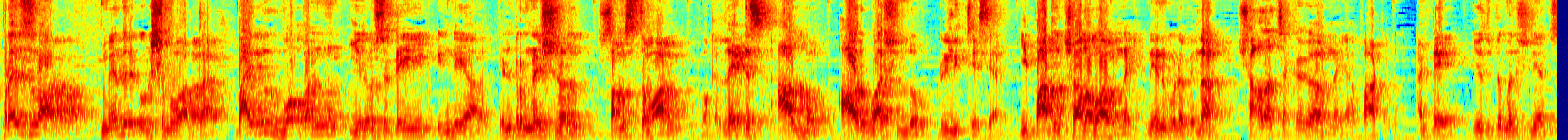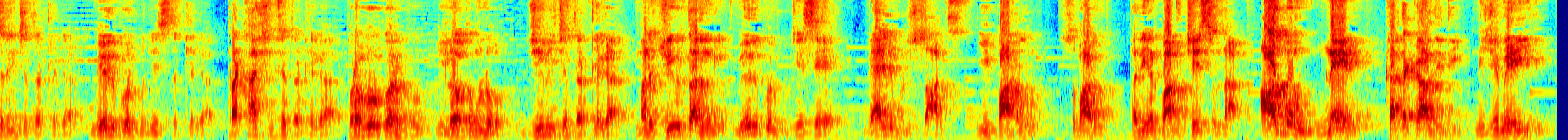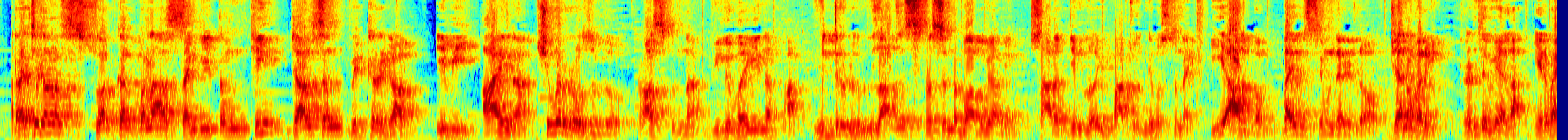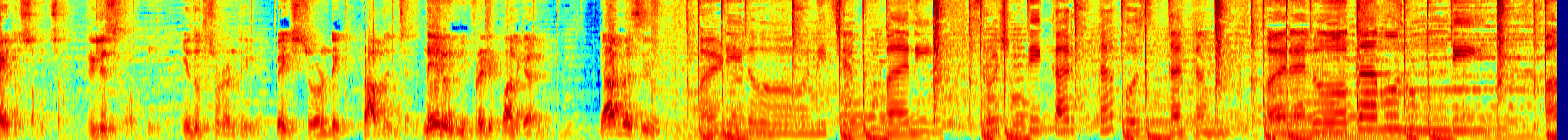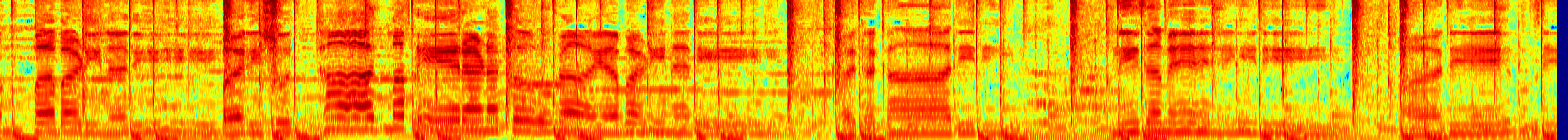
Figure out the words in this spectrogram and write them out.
Praise lord మీ అందరికి ఒక శుభవార్త. Bible open university India international సంస్థ వారు ఒక లేటెస్ట్ ఆల్బమ్ ఆరు భాషల్లో రిలీజ్ చేశారు. ఈ పాటలు చాలా బాగున్నాయి నేను కూడా విన్నాను. చాలా చక్కగా ఉన్నాయి ఆ పాటలు. అంటే ఎదుటి మనిషిని హెచ్చరించేటట్లుగా మేలుకొల్పు చేసేటట్లుగా ప్రకాశించేటట్లుగా ప్రభు కొరకు ఈ లోకంలో జీవించేటట్లుగా మన జీవితాలని మేలుకొల్పు చేసే వాల్యుబుల్ సాంగ్స్ ఈ పాటలు సుమారు పదిహేను పాటలు చేసి ఉన్నారు. ఆల్బమ్ నేమ్ కథ కాదిది నిజమే ఇది. రచన స్వకల్పన సంగీతం కింగ్ జాన్సన్ విక్టర్ గారు ఇవి ఆయన చివరి రోజుల్లో రాసుకున్న విలువైన పాట. మిత్రుడు లాజస్ ప్రసన్న బాబు గారి సారథ్యంలో ఈ పాటలన్నీ వస్తున్నాయి. ఈ ఆల్బమ్ బైబిల్ సెమినరీలో జనవరి రెండు వేల ఇరవై ఐదు సంవత్సరం రిలీజ్ అవుతుంది. ఎదురు చూడండి వేచి చూడండి ప్రార్థించండి. నేను మీ ఫ్రెండ్ పాల్ గారు గాడ్ బ్లెస్ యూ. బడిలోని చెప్పని సృష్టికర్త పుస్తకం పరలోకము నుండి పంపబడినది. పరిశుద్ధాత్మ ప్రేరణతో వ్రాయబడినది. కథ కాదిది నిజమే ఇది ఆ దేవుడే.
